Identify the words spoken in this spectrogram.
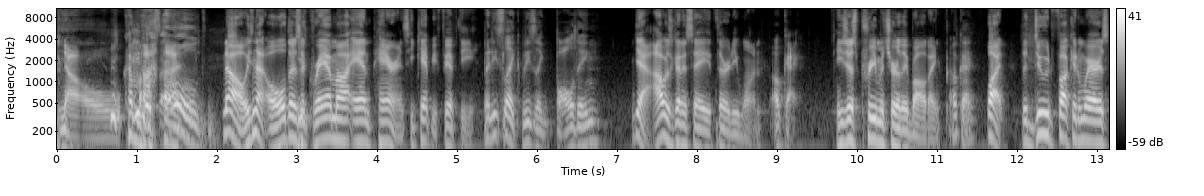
No, come on. old, No, he's not old. There's a grandma and parents. He can't be 50. but he's like, but he's like balding. Yeah, I was going to say 31. Okay, He's just prematurely balding. okay. But the dude fucking wears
